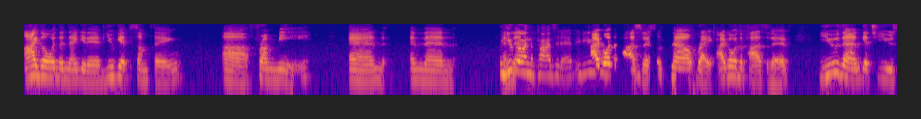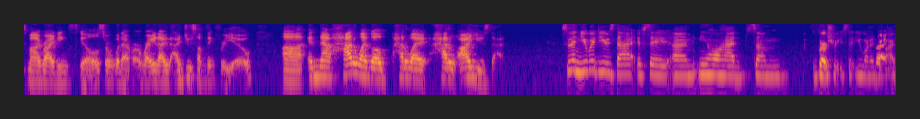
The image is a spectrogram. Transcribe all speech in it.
I go in the negative, you get something uh, from me and and then well, you and go in the positive. If you I go in the positive. So now, right, I go in the positive. You then get to use my writing skills or whatever, right? I, I do something for you. Uh, and now how do I go? How do I how do I use that? So then you would use that if say um Nihal had some groceries that you wanted right. to buy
